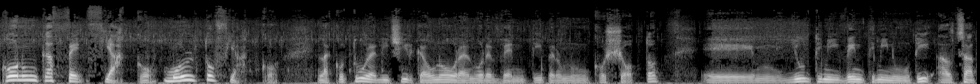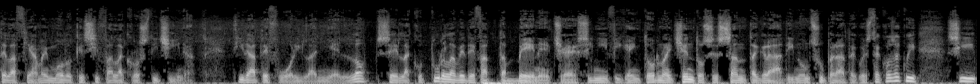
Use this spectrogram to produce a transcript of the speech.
con un caffè fiacco, molto fiacco. La cottura è di circa un'ora, un'ora e venti per un cosciotto e gli ultimi 20 minuti alzate la fiamma in modo che si fa la crosticina. Tirate fuori l'agnello, se la cottura l'avete fatta bene, cioè significa intorno ai 160 gradi, non superate questa cosa qui, si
